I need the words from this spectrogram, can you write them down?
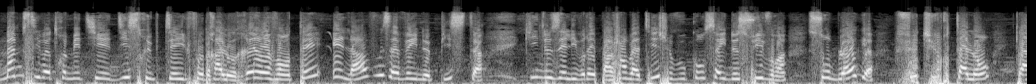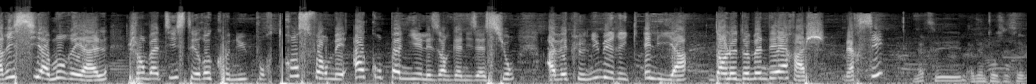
même si votre métier est disrupté, il faudra le réinventer. Et là, vous avez une piste qui nous est livrée par Jean-Baptiste. Je vous conseille de suivre son blog Futur Talent, car ici à Montréal, Jean-Baptiste est reconnu pour transformer, accompagner les organisations avec le numérique et l'IA dans le domaine des RH. Merci. Merci, à bientôt Cécile.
